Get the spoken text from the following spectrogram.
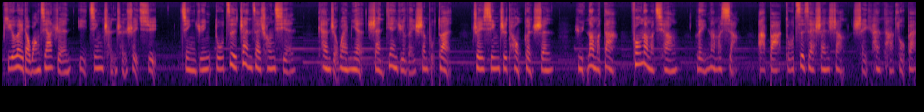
疲累的王家人已经沉沉睡去。景云独自站在窗前，看着外面闪电与雷声不断，锥心之痛更深。雨那么大，风那么强，雷那么响，阿爸独自在山上，谁看他作伴？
